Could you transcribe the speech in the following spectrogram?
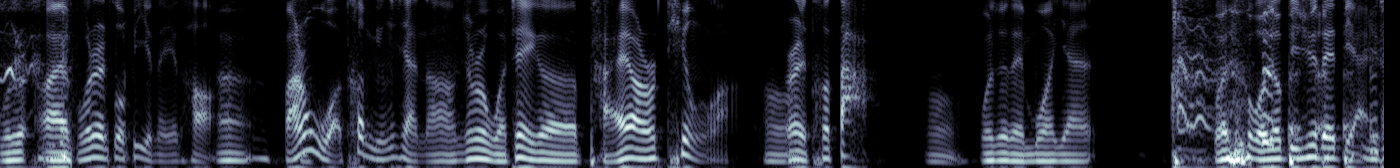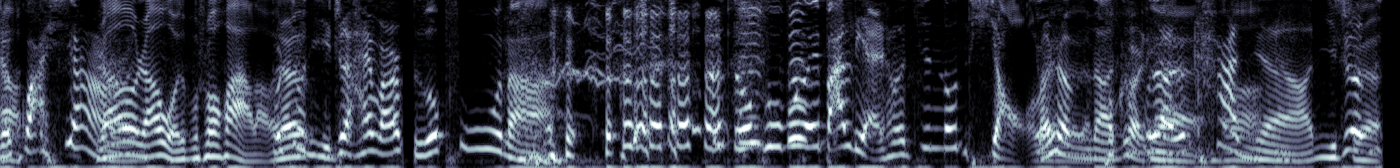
不是，哎，不是作弊那一套，嗯，反正我特明显的啊，就是我这个牌要是听了，嗯。而且特大，嗯，我就得摸烟，我就我就必须得点你这上，卦象儿，然后然后我就不说话了，不就你这还玩德扑呢？德扑不得把脸上的筋都挑了什么的，对对对就不让人看见啊！你这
